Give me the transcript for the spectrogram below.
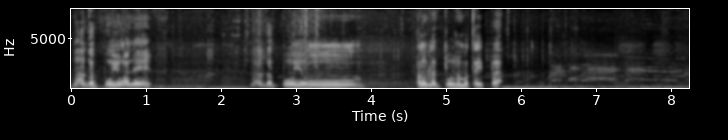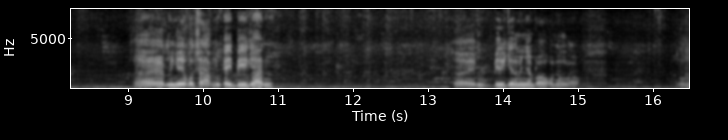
naagad po yung ano eh. Naagad po yung tanglad ko, namatay pa. Uh, mingi ko sa aking kaibigan. Uh, binigyan naman niya pa ako ng, ano, ng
